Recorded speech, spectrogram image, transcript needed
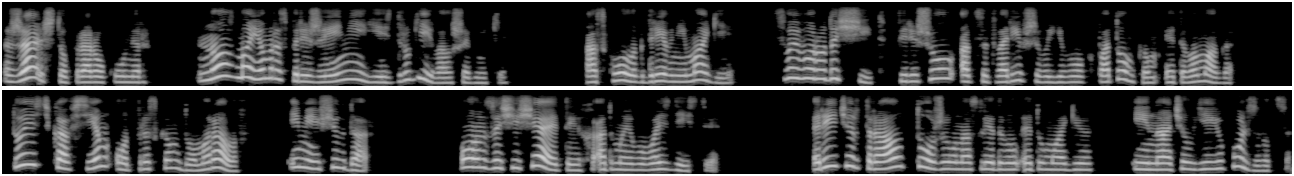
Жаль, что пророк умер, но в моем распоряжении есть другие волшебники. Осколок древней магии, своего рода щит, перешел от сотворившего его к потомкам этого мага, то есть ко всем отпрыскам дома Ралов, имеющих дар. Он защищает их от моего воздействия. Ричард Рал тоже унаследовал эту магию и начал ею пользоваться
